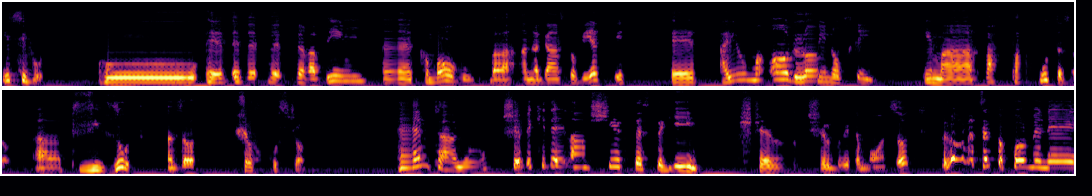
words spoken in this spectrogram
יציבות. הוא, אה, ורבים אה, כמוהו בהנהגה הסובייטית, אה, היו מאוד לא נינוחים עם הפכפכות הזאת, הפזיזות הזאת של חושצ'וב. הם טענו שבכדי להמשיך את ההישגים של, של ברית המועצות, ולא לצאת בכל מיני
